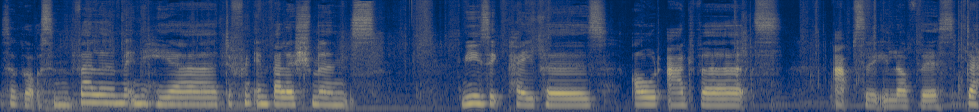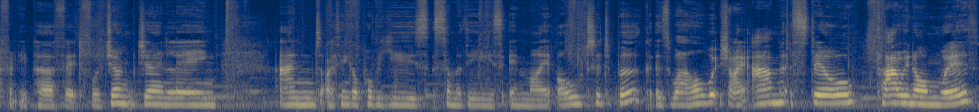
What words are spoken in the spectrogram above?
So I've got some vellum in here, different embellishments, music papers, old adverts. Absolutely love this. Definitely perfect for junk journaling. And I think I'll probably use some of these in my altered book as well, which I am still ploughing on with.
